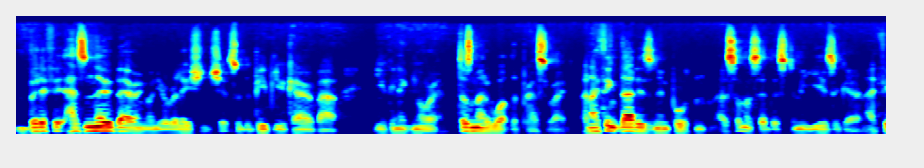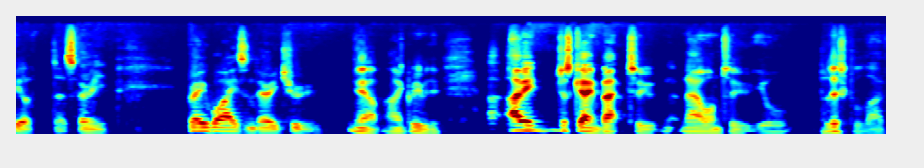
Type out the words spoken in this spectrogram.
But if it has no bearing on your relationships with the people you care about, you can ignore it. Doesn't matter what the press write. And I think that is an important. Someone said this to me years ago, and I feel that's very, very wise and very true. Yeah, I agree with you. I mean, just going back to now onto your political life,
